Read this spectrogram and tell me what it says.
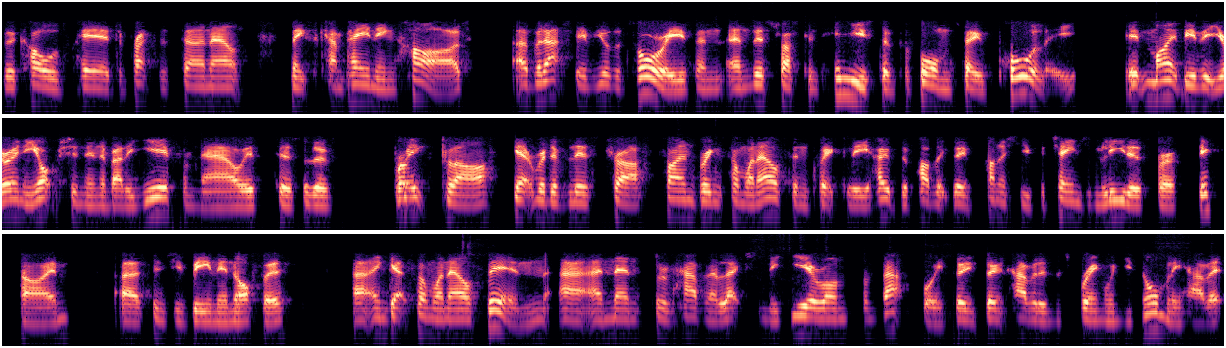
the, the cold here depresses turnout makes campaigning hard. Uh, but actually, if you're the Tories and, and this Truss continues to perform so poorly, it might be that your only option in about a year from now is to sort of break glass, get rid of Liz Truss, try and bring someone else in quickly, hope the public don't punish you for changing leaders for a fifth time uh, since you've been in office, uh, and get someone else in, uh, and then sort of have an election a year on from that point. Don't don't have it in the spring when you'd normally have it,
